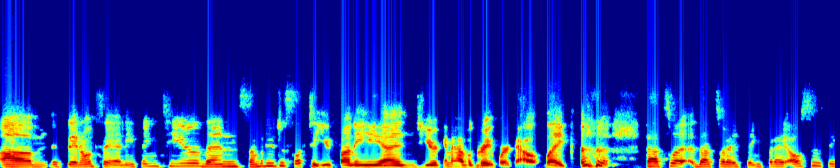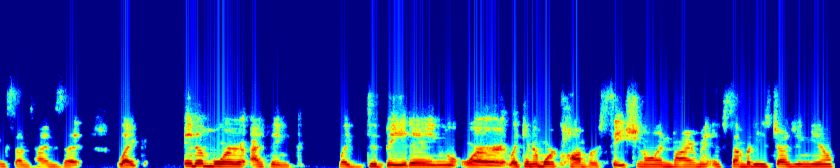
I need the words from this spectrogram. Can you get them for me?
Um, if they don't say anything to you, then somebody just looked at you funny and you're gonna have a great workout. Like that's what that's what I think. But I also think sometimes that like in a more I think like debating or like in a more conversational environment if somebody's judging you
